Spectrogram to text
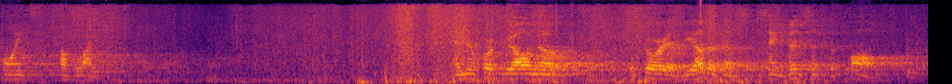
points of light. And of course, we all know the story of the other Vincent, St. Vincent de Paul,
